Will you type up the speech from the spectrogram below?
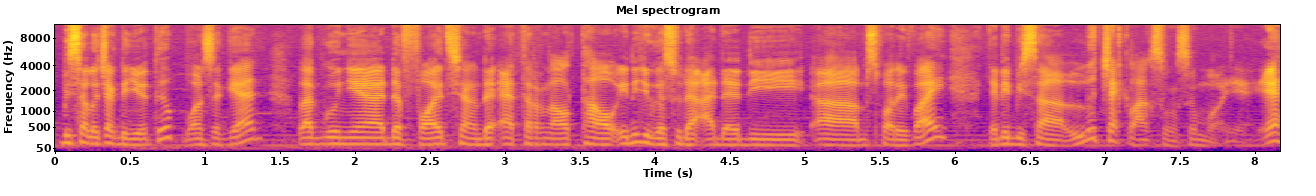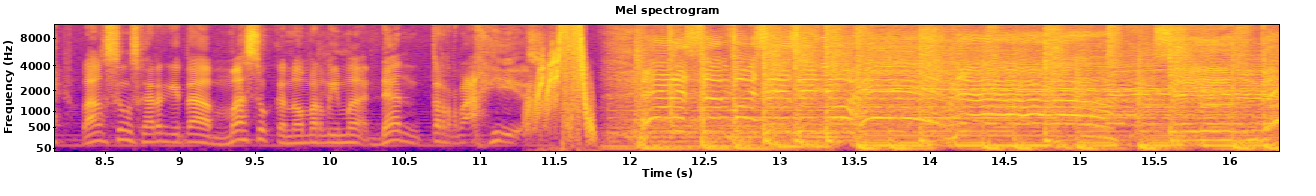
bisa lu cek di YouTube once again. Lagunya The Voids yang The Eternal Tau ini juga sudah ada di um, Spotify. Jadi bisa lu cek langsung semuanya ya. Langsung sekarang kita masuk ke nomor 5 dan terakhir. And it's the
